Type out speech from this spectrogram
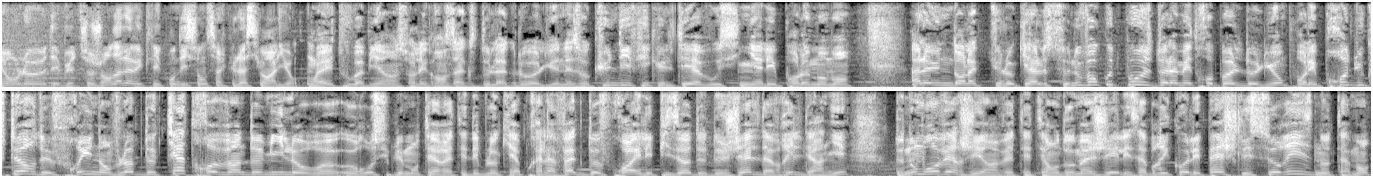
Et on le débute ce journal avec les conditions de circulation à Lyon. Oui, tout va bien sur les grands axes de l'agglo lyonnaise. Aucune difficulté à vous signaler pour le moment. À la une dans l'actu local, ce nouveau coup de pouce de la métropole de Lyon pour les producteurs de fruits. Une enveloppe de 82 000 euros supplémentaires a été débloquée après la vague de froid et l'épisode de gel d'avril dernier. De nombreux vergers avaient été endommagés, les abricots, les pêches, les cerises notamment.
